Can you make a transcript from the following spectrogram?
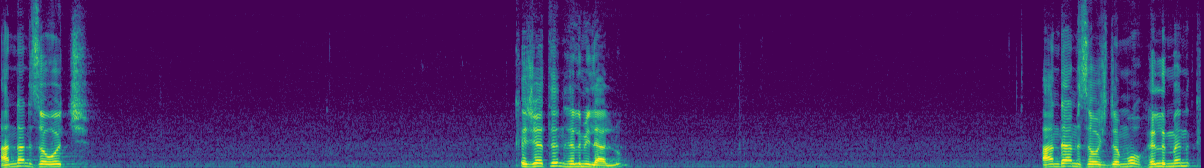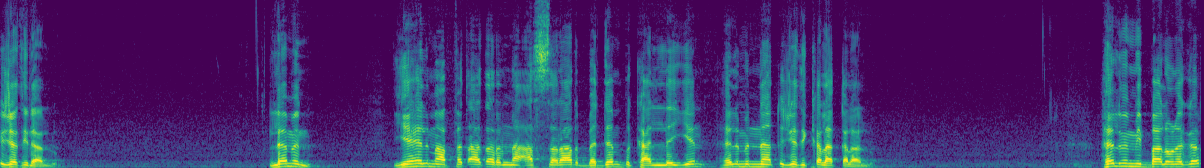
አንዳንድ ሰዎች ቅዠትን ህልም ይላሉ። አንዳንድ ሰዎች ደግሞ ህልምን ቅዠት ይላሉ። ለምን? የህልም አፈጣጠርና አሰራር በደንብ ካለየን ህልምና ቅዠት ይቀላቀላሉ። ህልም የሚባለው ነገር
